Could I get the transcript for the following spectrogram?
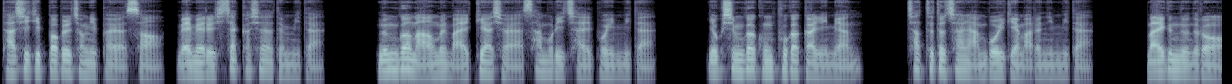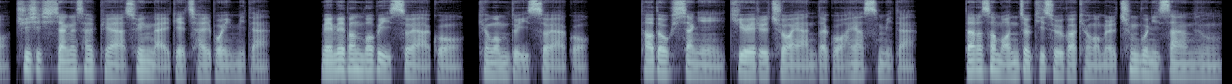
다시 기법을 정립하여서 매매를 시작하셔야 됩니다. 눈과 마음을 맑게 하셔야 사물이 잘 보입니다. 욕심과 공포가 깔리면 차트도 잘 안 보이게 마련입니다. 맑은 눈으로 주식시장을 살펴야 수익 날게 잘 보입니다. 매매 방법이 있어야 하고 경험도 있어야 하고 더더욱 시장이 기회를 주어야 한다고 하였습니다. 따라서 먼저 기술과 경험을 충분히 쌓은 후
